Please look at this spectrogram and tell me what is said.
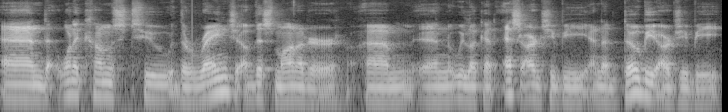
And when it comes to the range of this monitor, um, and we look at sRGB and Adobe RGB,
